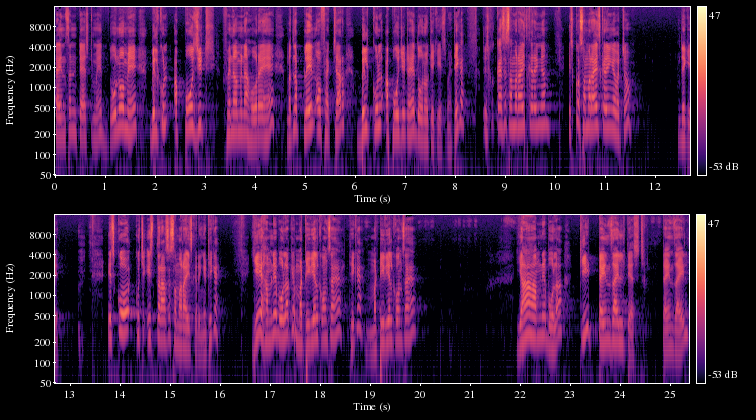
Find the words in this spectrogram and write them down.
टेंशन टेस्ट में दोनों में बिल्कुल अपोजिट फिनोमिना हो रहे हैं। मतलब प्लेन ऑफ़ फ्रैक्चर बिल्कुल अपोजिट है दोनों के केस में, ठीक है? इसको कैसे समराइज करेंगे हम? इसको समराइज करेंगे बच्चों। देखिए, इसको कुछ इस तरह से समराइज करेंगे, ठीक है? ये हमने बोला कि मटेरियल कौन सा है, ठीक है? मटेरियल कौन सा है? यहाँ हमने बोला कि टेंजाइल टेस्ट टेंजाइल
